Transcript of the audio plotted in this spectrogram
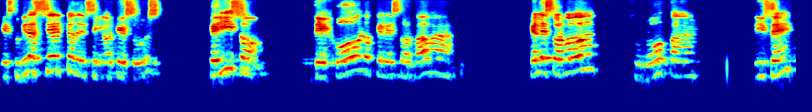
estuviera cerca del Señor Jesús, ¿qué hizo? Dejó lo que le estorbaba. ¿Qué le estorbaba? Su ropa. Dice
